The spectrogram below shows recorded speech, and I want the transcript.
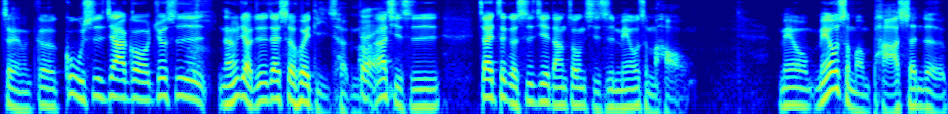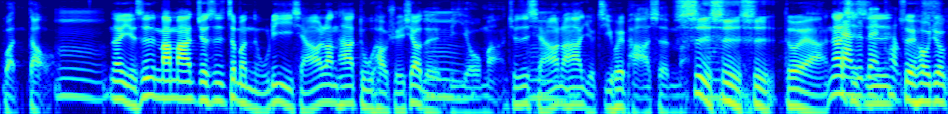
整个故事架构就是男主角就是在社会底层嘛，那其实在这个世界当中，其实没有什么好。没有没有什么爬升的管道，嗯，那也是妈妈就是这么努力想要让他读好学校的理由嘛，嗯、就是想要让他有机会爬升嘛。是是是，对啊，那其实最后就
